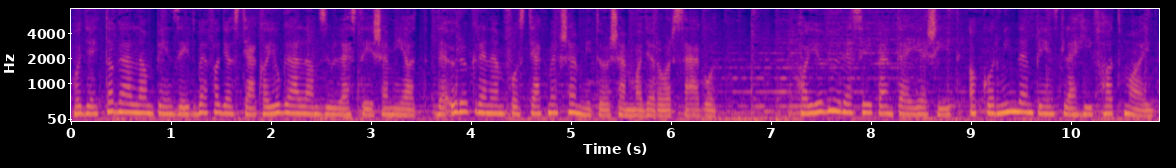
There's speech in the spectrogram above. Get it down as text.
hogy egy tagállam pénzét befagyasztják a jogállam züllesztése miatt, de örökre nem fosztják meg semmitől sem Magyarországot. Ha jövőre szépen teljesít, akkor minden pénzt lehívhat majd.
